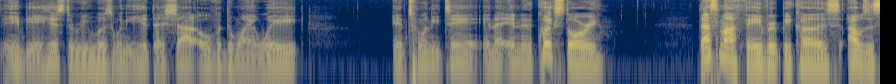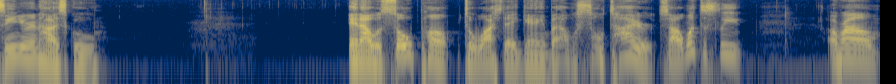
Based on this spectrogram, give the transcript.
in NBA history was when he hit that shot over Dwyane Wade in 2010. And in a quick story, that's my favorite because I was a senior in high school. And I was so pumped to watch that game, but I was so tired. So I went to sleep around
